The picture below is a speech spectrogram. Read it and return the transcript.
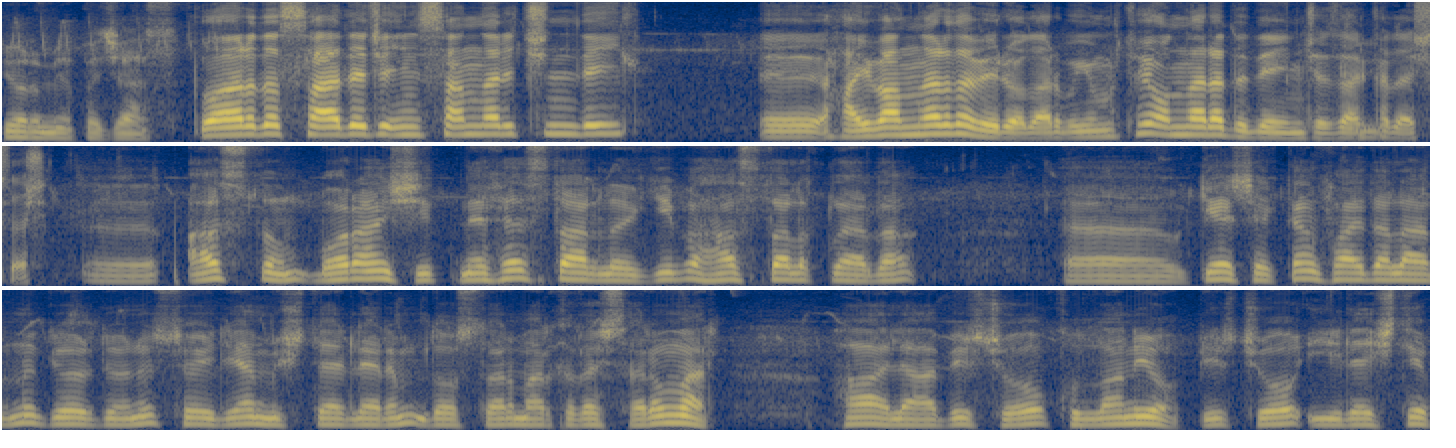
yorum yapacağız. Bu arada sadece insanlar için değil, e, hayvanlara da veriyorlar bu yumurtayı. Onlara da değineceğiz arkadaşlar. e, astım, bronşit, nefes darlığı gibi hastalıklarda e, gerçekten faydalarını gördüğünü söyleyen müşterilerim, dostlarım, arkadaşlarım var. Hala birçoğu kullanıyor. Birçoğu iyileşti,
